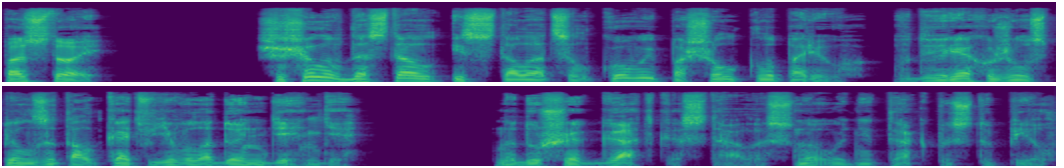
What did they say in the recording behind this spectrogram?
«Постой!» Шишелов достал из стола целковый, пошел к лопарю. В дверях уже успел затолкать в его ладонь деньги. На душе гадко стало, снова не так поступил.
